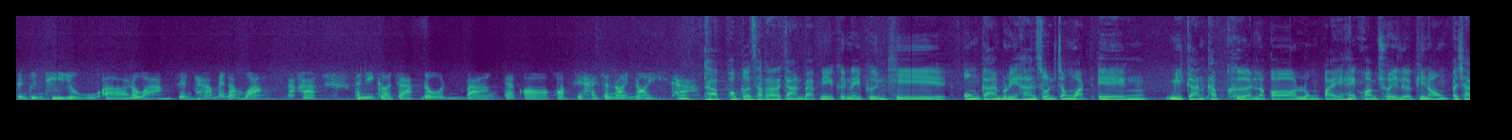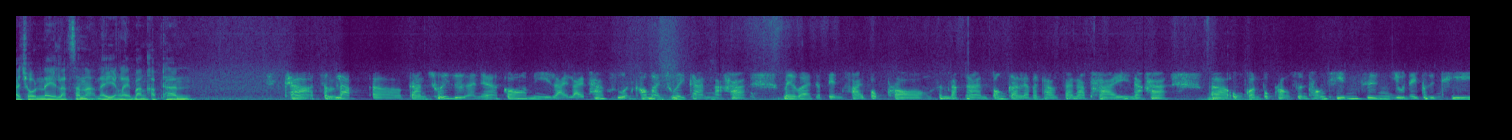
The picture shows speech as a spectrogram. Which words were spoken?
เป็นพื้นที่อยู่ระหว่างเส้นทางแม่น้ำวังนะคะ อันนี้ก็จะโดนบ้าง แต่ก็ความเสียหายจะน้อยหน่อยค่ะครับพอเกิดสถานการณ์แบบนี้ขึ้นในพื้นที่องค์การบริหารส่วนจังหวัดเอง มีการขับเคลื่อนแล้วก็ลงไปให้ความช่วยเหลือพี่น้องประชาชนในลักษณะไหนอย่างไรบ้างครับท่าน ค่ะสำหรับการช่วยเหลือเนี่ยก็มีหลาย ๆ ภาคส่วนเข้ามาช่วยกันนะคะ ไม่ว่าจะเป็นฝ่ายปกครองสำนักงานป้องกันและบรรเทาสาธารณภัยนะคะอองค์กรปกครองส่วนท้องถิ่น ซึ่งอยู่ในพื้นที่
